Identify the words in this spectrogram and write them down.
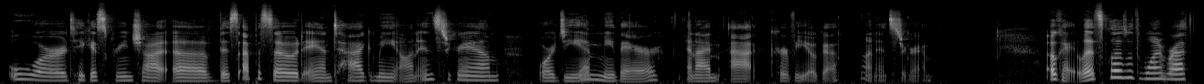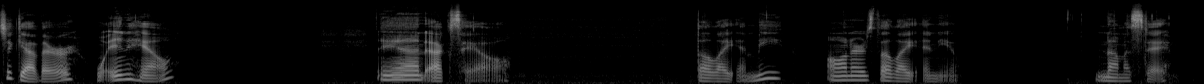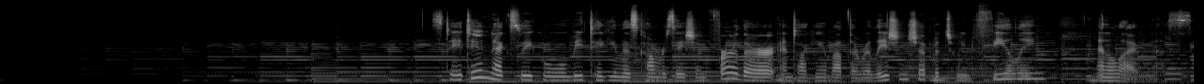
or take a screenshot of this episode and tag me on Instagram or DM me there, and I'm at Curvy Yoga on Instagram. Okay, let's close with one breath together. We'll inhale and exhale. The light in me honors the light in you. Namaste. Stay tuned next week when we'll be taking this conversation further and talking about the relationship between feeling and aliveness.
